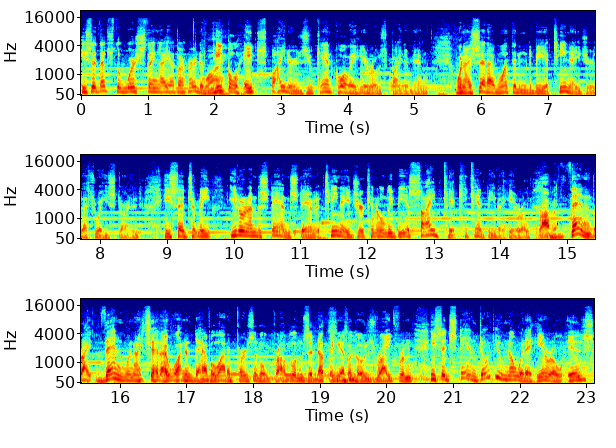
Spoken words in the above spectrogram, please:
he said, That's the worst thing I ever heard of. Why? People hate spiders. You can't call a hero Spider Man. When I said I wanted him to be a teenager, that's where he started, he said to me, You don't understand, Stan. A teenager can only be a sidekick. He can't be the hero. Robin. Then, right, then when I said I want him to have a lot of personal problems and nothing ever goes right for him, he said, Stan, don't you know what a hero is?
